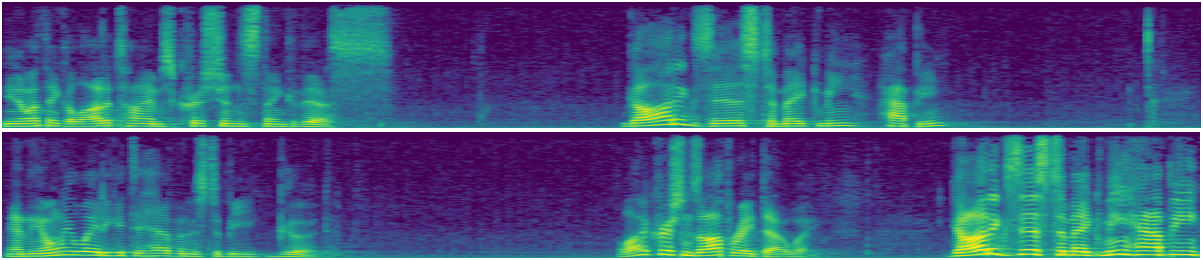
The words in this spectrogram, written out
You know, I think a lot of times Christians think this God exists to make me happy, and the only way to get to heaven is to be good. A lot of Christians operate that way. God exists to make me happy,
